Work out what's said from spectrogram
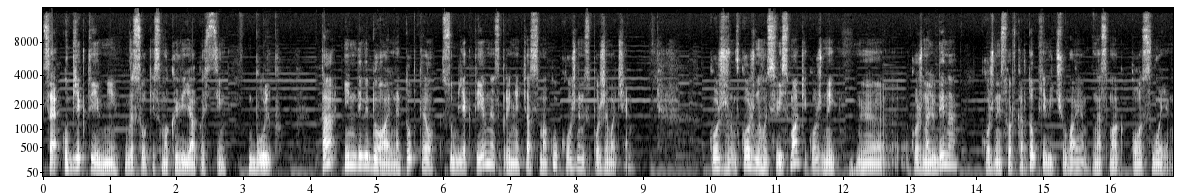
це об'єктивні високі смакові якості бульб та індивідуальне, тобто суб'єктивне сприйняття смаку кожним споживачем. Кож, в кожного свій смак і кожний, е, кожна людина, кожний сорт картоплі відчуває на смак по-своєму.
